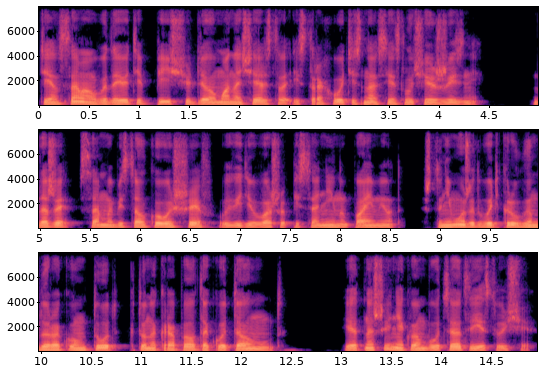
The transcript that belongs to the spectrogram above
Тем самым вы даёте пищу для ума начальства и страхуетесь на все случаи жизни. Даже самый бестолковый шеф, увидев вашу писанину, поймёт, что не может быть круглым дураком тот, кто накропал такой талмуд. И отношение к вам будет соответствующее.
